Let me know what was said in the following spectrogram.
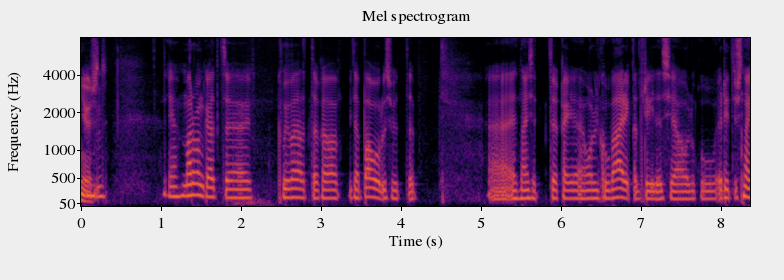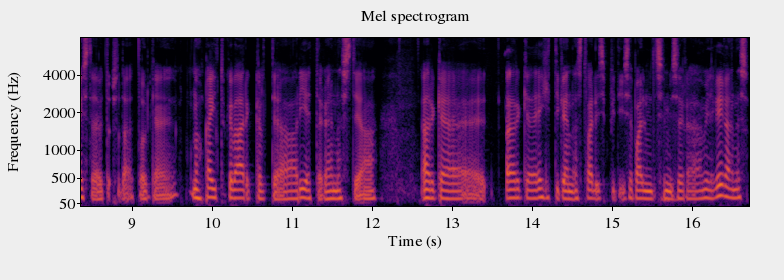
just mm, -hmm. jah, ma arvan ka, et äh, kui vaadata ka, mida Paulus ütleb, et naised olgu väärikalt riides ja olgu, eriti just naistele ütleb seda, et olge noh, käituge väärikalt ja riietage ennast ja ärge, ärge ehitage ennast välispidise palmitsemisega ja millega iganes.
